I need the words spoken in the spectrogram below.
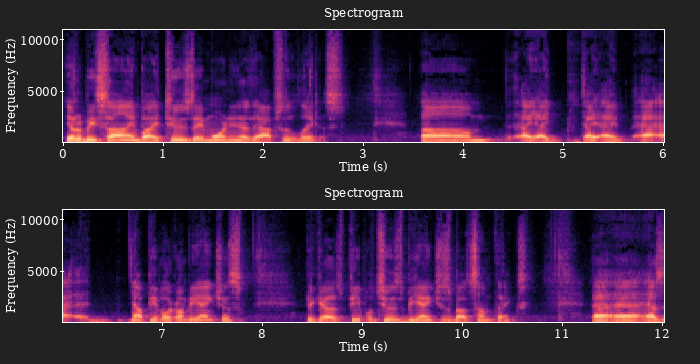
It'll be signed by Tuesday morning at the absolute latest. Um, I, I, I, now, people are going to be anxious because people choose to be anxious about some things. Uh, as,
